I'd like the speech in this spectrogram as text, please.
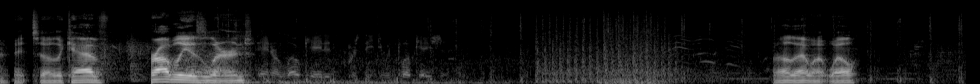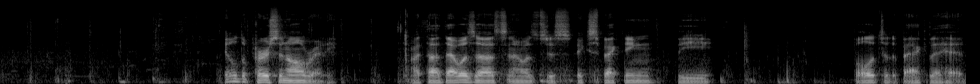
Alright, so the Cav probably has learned. Container located. Proceed to its location. Well, that went well. Killed a person already. I thought that was us, and I was just expecting the bullet to the back of the head.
